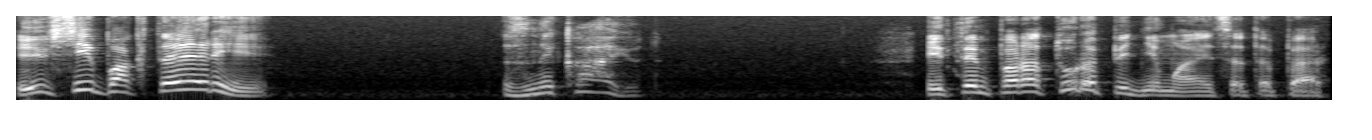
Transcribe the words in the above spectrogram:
І всі бактерії зникають. І температура піднімається тепер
